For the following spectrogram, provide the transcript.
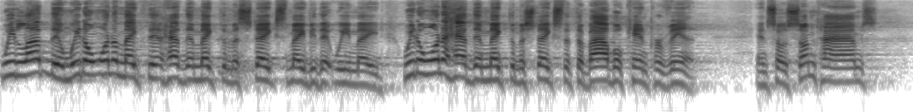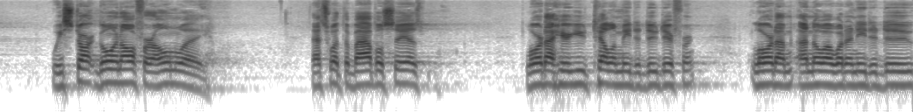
We love them. We don't want to make them, have them make the mistakes maybe that we made. We don't want to have them make the mistakes that the Bible can prevent. And so sometimes we start going off our own way. That's what the Bible says. Lord, I hear you telling me to do different. Lord, I'm, i know what I need to do.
